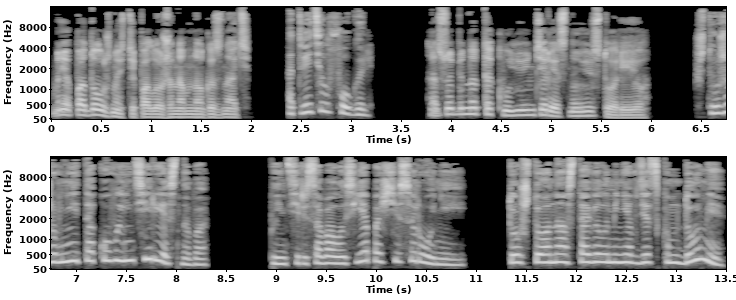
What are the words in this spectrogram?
Мне по должности положено много знать. Ответил Фоголь. Особенно такую интересную историю. Что же в ней такого интересного? Поинтересовалась я почти с иронией. То, что она оставила меня в детском доме?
